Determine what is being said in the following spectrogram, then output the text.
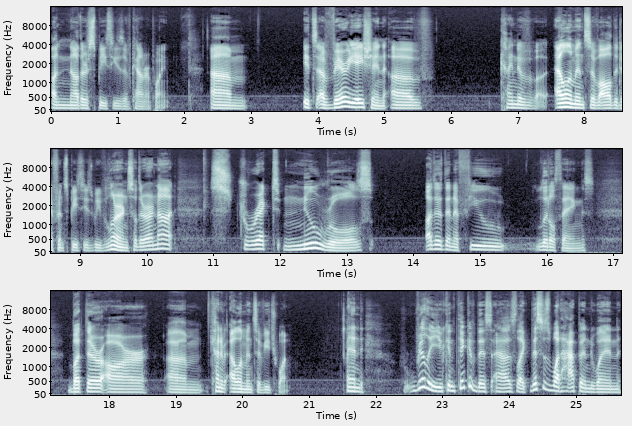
another species of counterpoint. Um, it's a variation of kind of elements of all the different species we've learned. So there are not strict new rules other than a few little things, but there are um, kind of elements of each one. And really, you can think of this as like this is what happened when,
